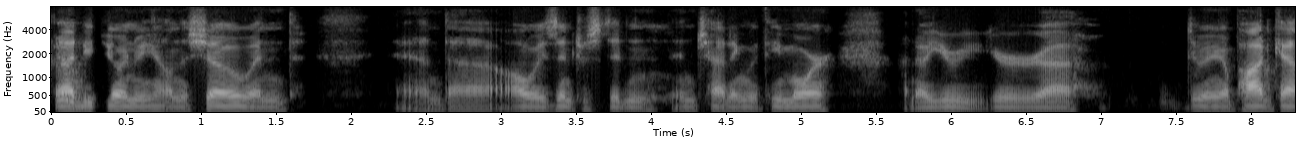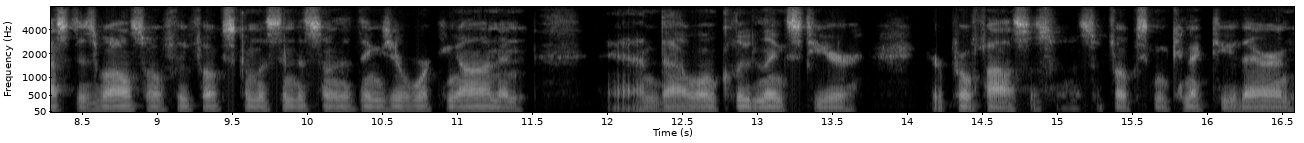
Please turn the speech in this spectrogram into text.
glad you joined me on the show and and uh, always interested in in chatting with you more. I know you're you're uh, doing a podcast as well, so hopefully folks can listen to some of the things you're working on, and and uh, we'll include links to your your profile so, so folks can connect to you there. And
